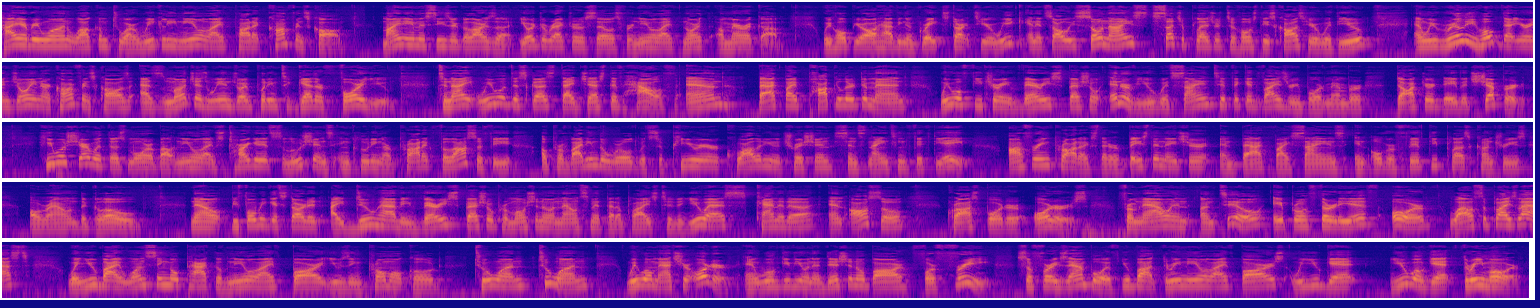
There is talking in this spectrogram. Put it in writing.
Hi, everyone. Welcome to our weekly Neolife product conference call. My name is Cesar Galarza, your Director of Sales for Neolife North America. We hope you're all having a great start to your week, and it's always so nice, such a pleasure to host these calls here with you. And we really hope that you're enjoying our conference calls as much as we enjoy putting together for you. Tonight, we will discuss digestive health and Backed by popular demand, we will feature a very special interview with Scientific Advisory Board member Dr. David Shepherd. He will share with us more about Neolife's targeted solutions, including our product philosophy of providing the world with superior quality nutrition since 1958, offering products that are based in nature and backed by science in over 50 plus countries around the globe. Now, before we get started, I do have a very special promotional announcement that applies to the US, Canada, and also cross border orders. From now and until April 30th, or while supplies last, when you buy one single pack of Neolife bar using promo code 2121, we will match your order and we'll give you an additional bar for free. So for example, if you bought 3 Neolife bars, we you get you will get 3 more.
